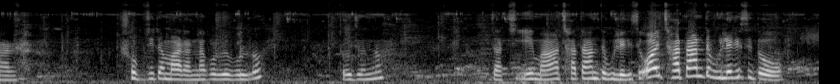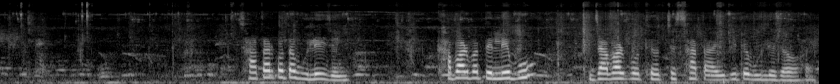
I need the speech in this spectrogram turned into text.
আর সবজিটা মা রান্না করবে বলল। তো ওই জন্য যাচ্ছি। এ মা ছাতা আনতে ভুলে গেছি। ওই ছাতা আনতে ভুলে গেছি তো। ছাতার কথা ভুলেই যাই। খাবার পাতে লেবু যাবার পথে হচ্ছে ছাতা এই দুটো ভুলে যাওয়া হয়।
